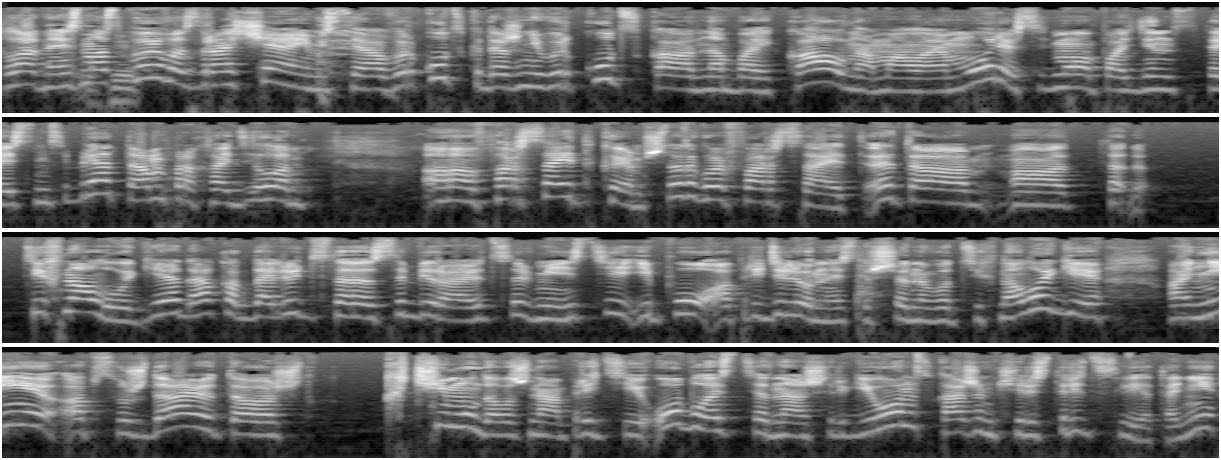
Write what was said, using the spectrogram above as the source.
Ладно, из Москвы возвращаемся в Иркутск, даже не в Иркутск, а на Байкал, на Малое море. С 7 по 11 сентября там проходила а, Форсайт Кэмп. Что такое Форсайт? Это а, технология, да, когда люди со- собираются вместе и по определенной совершенно вот технологии они обсуждают, а, к чему должна прийти область, наш регион, скажем, через 30 лет. Они,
